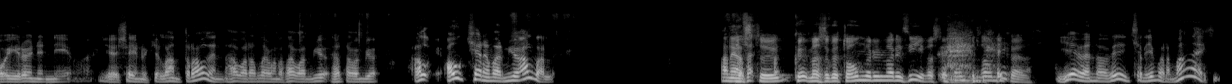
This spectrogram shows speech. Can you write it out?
og í rauninni, ég segi nú ekki landráð en það var allavega, það var mjög, þetta var mjög, ákjæran var mjög alvarleg. Mástu hvað dómurinn var í því? Varstu dómur þá líka eða? Ég venn að viðkjanna, ég bara manna ekki.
